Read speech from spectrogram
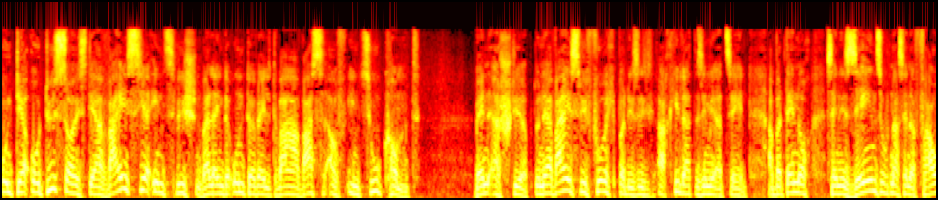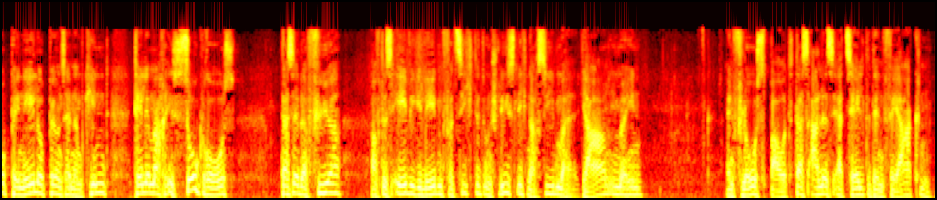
Und der Odysseus, der weiß ja inzwischen, weil er in der Unterwelt war, was auf ihn zukommt, wenn er stirbt. Und er weiß, wie furchtbar diese Achill hatte sie mir erzählt. Aber dennoch, seine Sehnsucht nach seiner Frau Penelope und seinem Kind Telemach ist so groß, dass er dafür auf das ewige Leben verzichtet und schließlich nach sieben Jahren immerhin ein Floß baut. Das alles erzählte den Phäaken.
